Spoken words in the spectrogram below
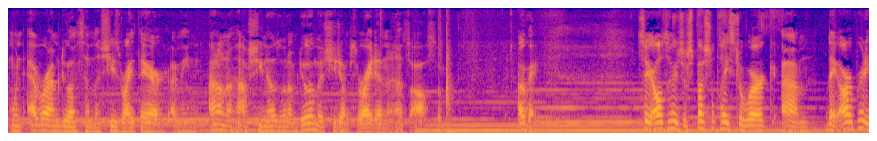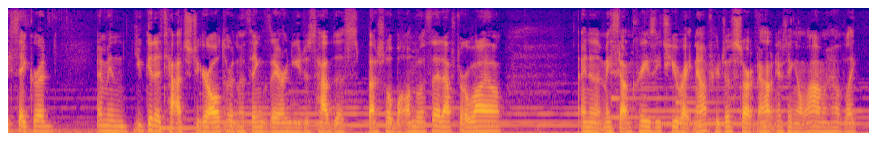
whenever I'm doing something, she's right there. I mean, I don't know how she knows what I'm doing, but she jumps right in and it's awesome. Okay. So your altar is your special place to work. Um, they are pretty sacred. I mean, you get attached to your altar and the things there, and you just have this special bond with it after a while. I know that may sound crazy to you right now if you're just starting out and you're thinking, wow, I'm gonna have like a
